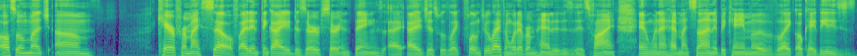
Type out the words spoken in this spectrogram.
also much um care for myself. I didn't think I deserved certain things. I, I just was like floating through life and whatever I'm handed is, is fine. And when I had my son it became of like, okay, these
